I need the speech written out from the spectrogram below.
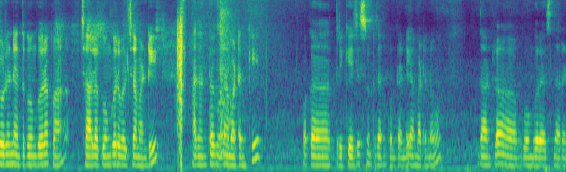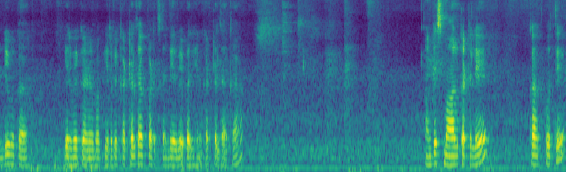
చూడండి ఎంత గోంగూర చాలా గోంగూర వలిచామండి అదంతా కూడా ఆ మటన్కి ఒక త్రీ కేజీస్ ఉంటుంది అనుకుంటండి ఆ మటను. దాంట్లో గోంగూర వేస్తున్నారండి. ఒక ఇరవై ఒక ఇరవై కట్టల దాకా పడుతుందండి ఇరవై పదిహేను కట్టల దాకా. అంటే స్మాల్ కట్టలే కాకపోతే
